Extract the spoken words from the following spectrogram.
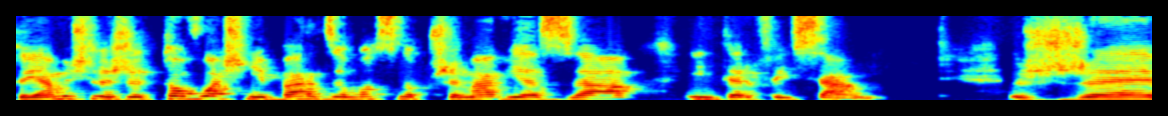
to ja myślę, że to właśnie bardzo mocno przemawia za interfejsami że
